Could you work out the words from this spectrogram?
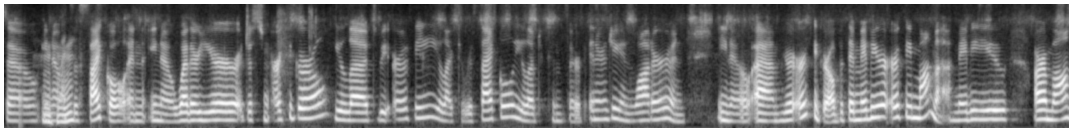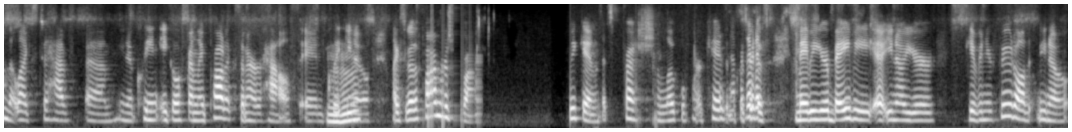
so, you know, mm-hmm. it's a cycle. And, you know, whether you're just an earthy girl, you love to be earthy, you like to recycle, you love to conserve energy and water, and, you know, um, you're earthy girl. But then maybe you're an earthy mama. Maybe you are a mom that likes to have, um, you know, clean, eco friendly products in her house and, mm-hmm. you know, likes to go to the farmer's market weekends that's fresh and local for our kids and preservatives. Maybe your baby, uh, you know, you're giving your food all, you know,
